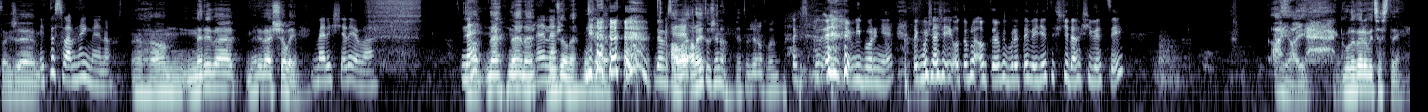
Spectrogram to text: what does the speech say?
Takže... Je to slavné jméno. Aha, Merivé, Merivé Shelley. Mary Shelleyová. Ne? Já, ne, ne, ne, ne, ne, bohužel ne, bohužel ne. Dobře. Ale, ale je to žena, je to žena, to je. Tak výborně. Tak možná, že i o tomhle autorovi budete vědět ještě další věci. Ajaj, Gulliverovi cesty.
